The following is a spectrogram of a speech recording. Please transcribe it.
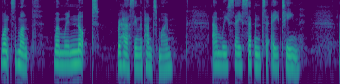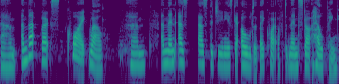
once a month when we're not rehearsing the pantomime, and we say seven to 18. Um, and that works quite well. Um, and then as, as the juniors get older, they quite often then start helping.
